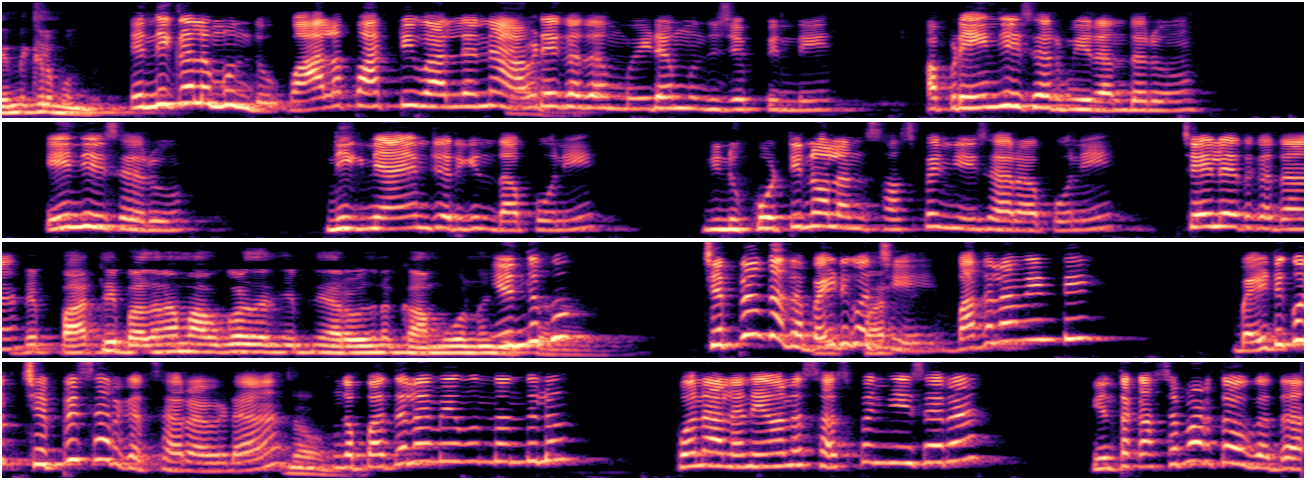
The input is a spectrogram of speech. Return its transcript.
ఎన్నికల ముందు. ఎన్నికల ముందు. వాళ్ళ పార్టీ వాళ్ళనే ఆవిడే కదా మీడియా ముందు చెప్పింది. అప్పుడు ఏం చేశారు మీరందరూ? ఏం చేశారు? నీకు న్యాయం జరిగిందా పోనీ? నిన్ను కొట్టిన వాళ్ళని సస్పెండ్ చేశారా పోనీ? చేయలేదు కదా. అంటే పార్టీ బదనామా అవ్వకూడదని చెప్పి ఆ రోజున ఎందుకు? చెప్పాం కదా బయటకు వచ్చి. బదలం ఏంటి బయటకు వచ్చి చెప్పేశారు కదా సార్ ఆవిడ. ఇంకా బదలం ఏముంది అందులో? పోనీ ఏమైనా సస్పెండ్ చేశారా? ఇంత కష్టపడతావు కదా.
